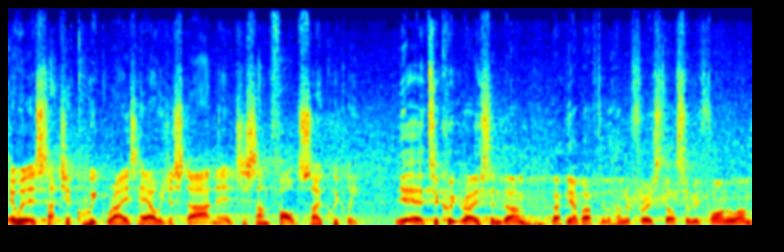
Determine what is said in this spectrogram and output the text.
It was such a quick race. How we just starting it, it just unfolds so quickly. Yeah, it's a quick race and um, backing up after the 100 freestyle semi-final, I'm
